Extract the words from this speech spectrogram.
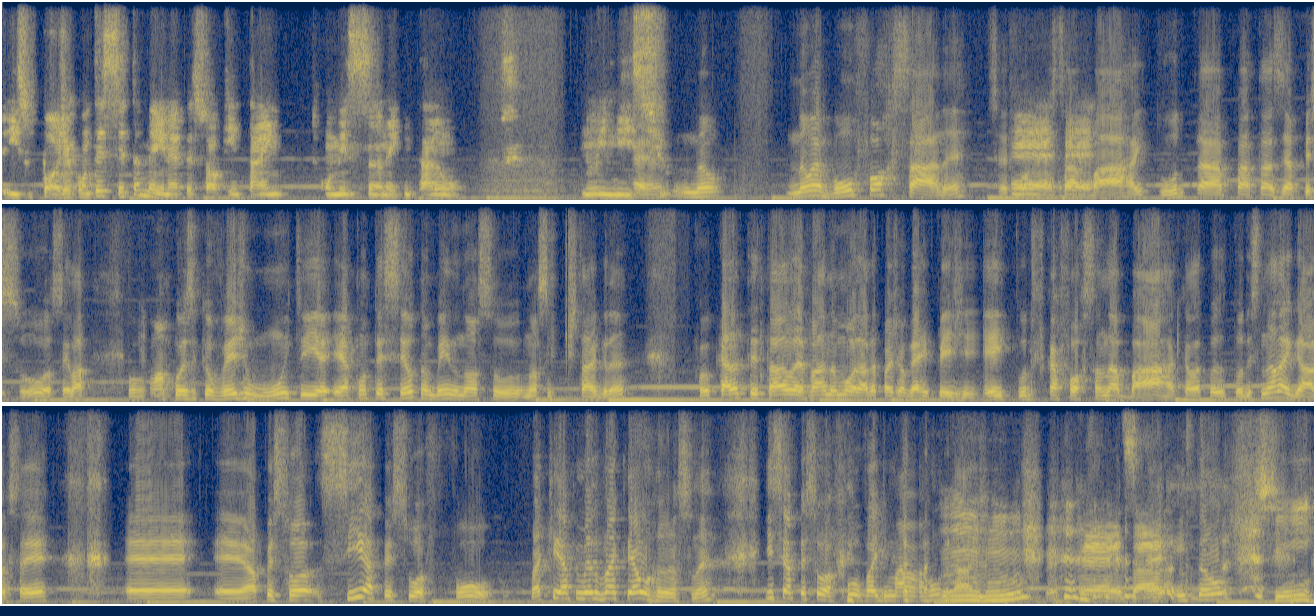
isso pode acontecer também, né, pessoal? Quem está começando aí, quem está no, no início. É, não, não é bom forçar, né? Você é, forçar é. a barra e tudo para trazer a pessoa, sei lá. Uma coisa que eu vejo muito, e, e, aconteceu também no nosso, nosso Instagram, foi o cara tentar levar a namorada para jogar RPG e tudo, ficar forçando a barra, aquela coisa toda. Isso não é legal. Isso aí é, é, é a pessoa. Se a pessoa for Vai criar, primeiro vai criar o ranço, né? E se a pessoa for, vai de má vontade. Uhum. É, exato. É, então, sim.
